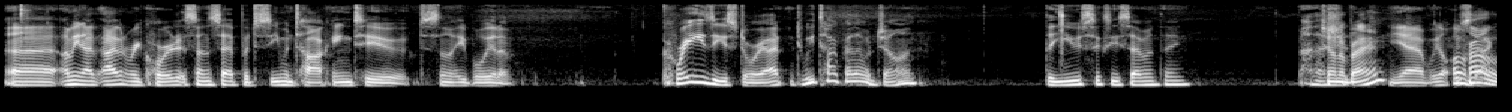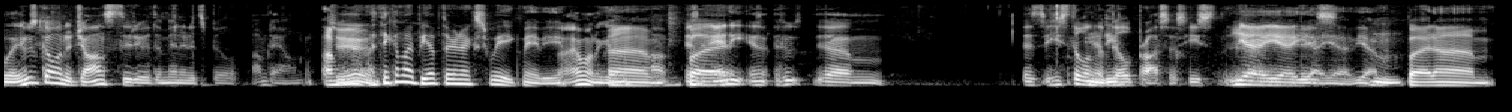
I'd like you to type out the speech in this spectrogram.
uh, I mean, I've, I haven't recorded at Sunset, but just even talking to to some people, we had a crazy story. I, did we talk about that with John? The U sixty seven thing. Oh, John should- O'Brien? Yeah, we all Probably. Who's going to John's studio the minute it's built? I'm down. I'm Dude. gonna- I think I might be up there next week. Maybe I wanna go. Um, Uh, is but Andy is, who's um is he's still in Andy? the build process? He's yeah, yeah, yeah, he's- yeah, yeah. But um,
